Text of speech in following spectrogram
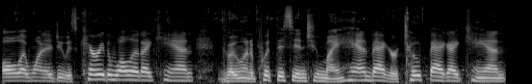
all I want to do is carry the wallet, I can. If I want to put this into my handbag or tote bag, I can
